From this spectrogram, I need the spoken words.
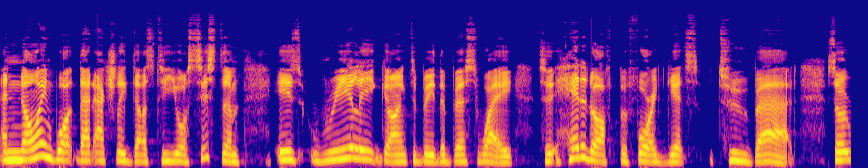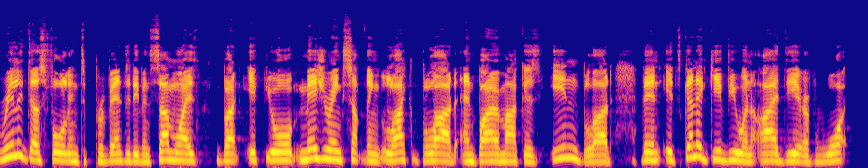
and knowing what that actually does to your system is really going to be the best way to head it off before it gets too bad. So it really does fall into preventative in some ways, but if you're measuring something like blood and biomarkers in blood, then it's going to give you an idea of what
